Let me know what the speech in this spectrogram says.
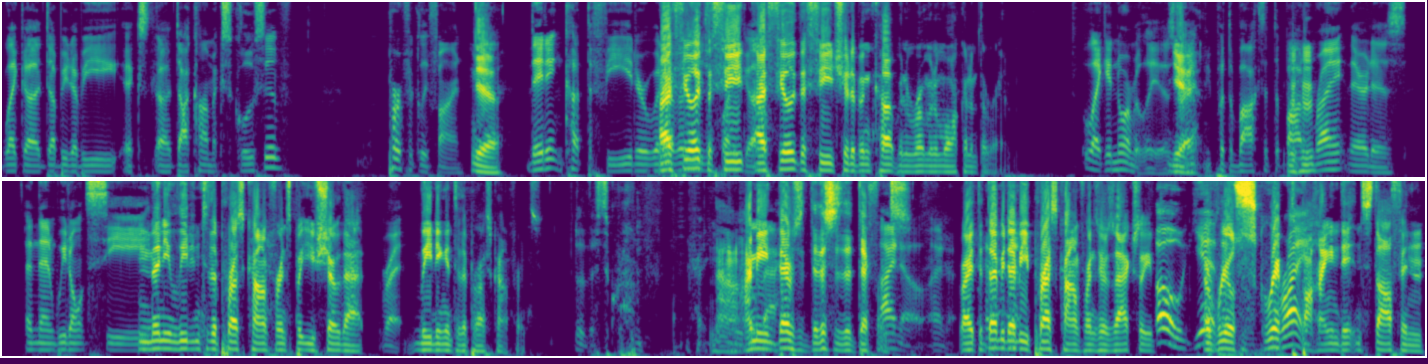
like a WWE ex, uh, dot .com exclusive. Perfectly fine. Yeah. They didn't cut the feed or whatever. I feel like the just let it feed. I feel like the feed should have been cut when Roman walking up the ramp. like it normally is. Yeah. right? You put the box at the bottom mm-hmm. right. There it is, and then we don't see And then you lead into the press conference, but you show that right leading into the press conference. the, the scrum. right. No, I mean back. there's this is the difference. I know. I know. Right? The WWE press conference there's actually Oh yeah, a real script right. behind it and stuff and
